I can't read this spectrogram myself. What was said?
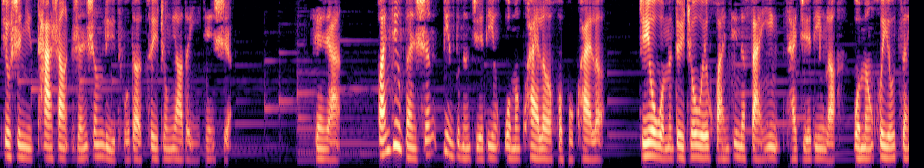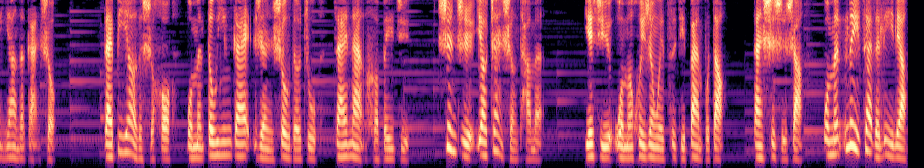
就是你踏上人生旅途的最重要的一件事。”显然。环境本身并不能决定我们快乐或不快乐，只有我们对周围环境的反应才决定了我们会有怎样的感受。在必要的时候，我们都应该忍受得住灾难和悲剧，甚至要战胜他们。也许我们会认为自己办不到，但事实上，我们内在的力量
